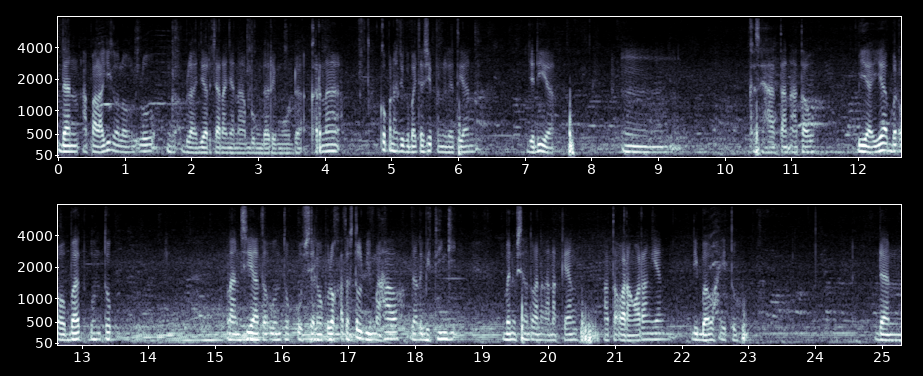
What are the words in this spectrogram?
Dan apalagi kalau lu nggak belajar caranya nabung dari muda. Karena gue pernah juga baca sih penelitian. Jadi ya hmm, kesehatan atau biaya berobat untuk lansia atau untuk usia 50 ke atas itu lebih mahal dan lebih tinggi dibanding usia untuk anak-anak yang atau orang-orang yang di bawah itu. Dan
